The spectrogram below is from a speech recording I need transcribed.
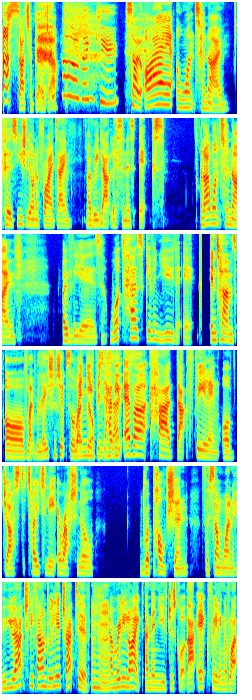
such a pleasure. Oh, thank you. So I want to know because usually on a Friday I read Mm-hmm. out listeners' icks, and I want to know over the years what has given you the ick In terms of like relationships or when like you've been. opposite Have you ever had that feeling of just totally irrational repulsion for someone who you actually found really attractive Mhm. and really liked, and then you've just got that ick feeling of like,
